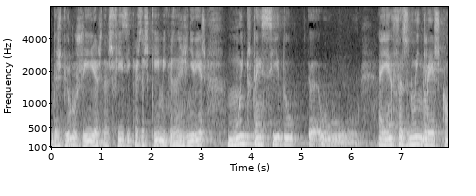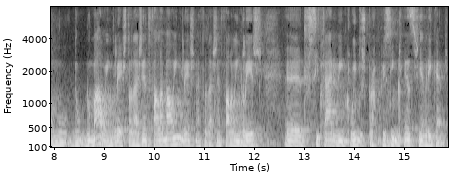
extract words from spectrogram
das biologias, das físicas, das químicas, das engenharias, muito tem sido o a ênfase no inglês, como no, no mau inglês. Toda a gente fala mau inglês, não é? toda a gente fala o inglês uh, diversitário, incluindo os próprios ingleses e americanos.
